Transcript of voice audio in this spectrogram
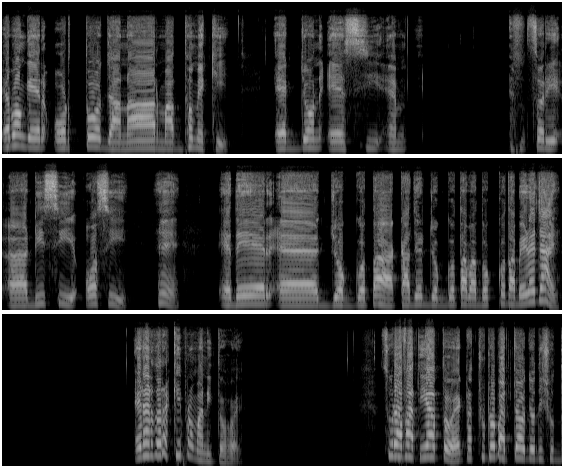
এবং এর অর্থ জানার মাধ্যমে কি? একজন এসি সরি ডিসি ওসি হ্যাঁ? এদের যোগ্যতা, কাজের যোগ্যতা বা দক্ষতা বেড়ে যায়? এটার দ্বারা কি প্রমাণিত হয়? সুরা ফাতিহা তো একটা ছোট বাচ্চাও যদি শুদ্ধ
